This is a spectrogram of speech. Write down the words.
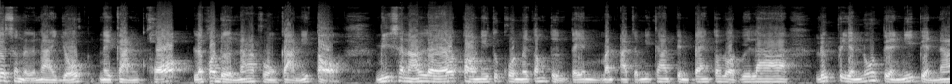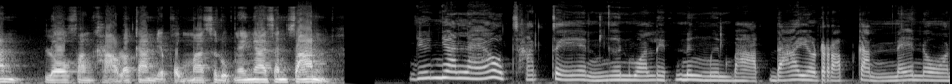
พื่อเสนอนายกในการเคาะแล้วก็เดินหน้าโครงการนี้ต่อ มิฉะนั้นแล้วตอนนี้ทุกคนไม่ต้องตื่นเต้น มันอาจจะมีการเปลี่ยนแปลงตลอดเวลา หรือเปลี่ยนนู่นเปลี่ยนนี้เปลี่ยนนั่นรอฟังข่าวแล้วกันเดี๋ยวผมมาสรุปง่ายๆสั้น ๆ ยืนยันแล้วชัดเจนเงินวอลเล็ต10,000 บาทได้รับกันแน่นอน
